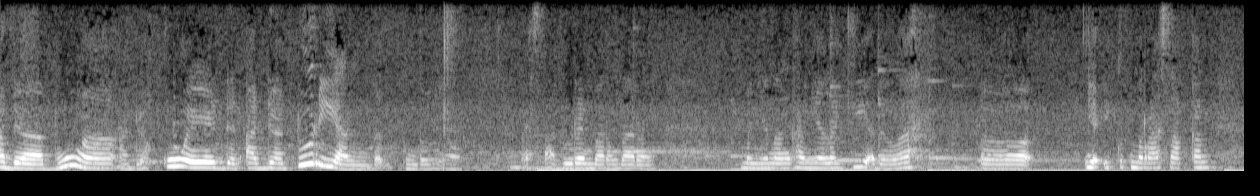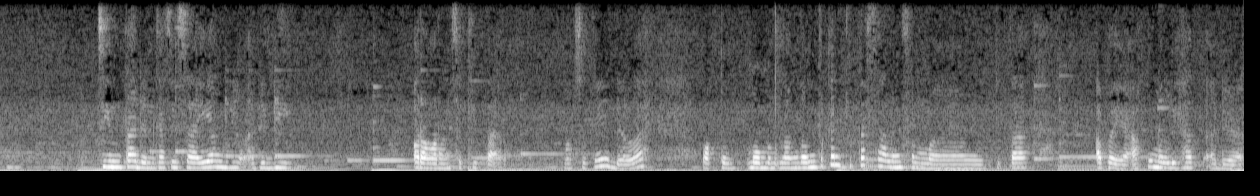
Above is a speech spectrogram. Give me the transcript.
ada bunga, ada kue, dan ada durian tentunya. Pesta durian bareng-bareng. Menyenangkannya lagi adalah uh, ya ikut merasakan cinta dan kasih sayang yang ada di orang-orang sekitar. Maksudnya adalah waktu momen ulang tahun itu kan kita saling senang, kita apa ya? Aku melihat ada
